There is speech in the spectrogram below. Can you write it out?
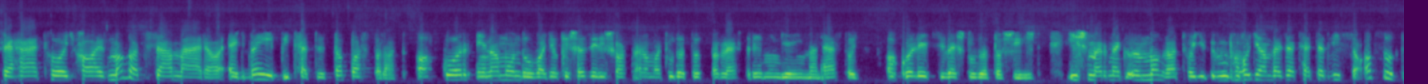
Tehát, hogy ha ez magad számára egy beépíthető tapasztalat, akkor én a mondó vagyok, és ezért is használom a tudatossaglás tréningjeimben ezt, hogy akkor légy szíves tudatosítsd. Ismerd meg önmagad, hogy hogyan vezetheted vissza. Abszolút,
